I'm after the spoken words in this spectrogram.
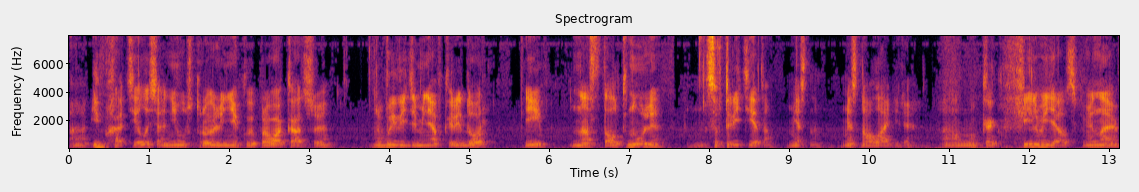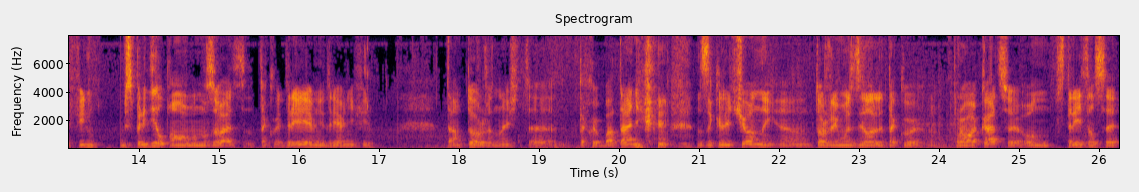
а, им хотелось, они устроили некую провокацию – выведя меня в коридор, и нас столкнули с авторитетом местным, местного лагеря. А, ну, как в фильме, я вспоминаю, фильм «Беспредел», по-моему, называется, такой древний-древний фильм. Там тоже, значит, э, такой ботаник, заключенный, э, тоже ему сделали такую провокацию, он встретился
